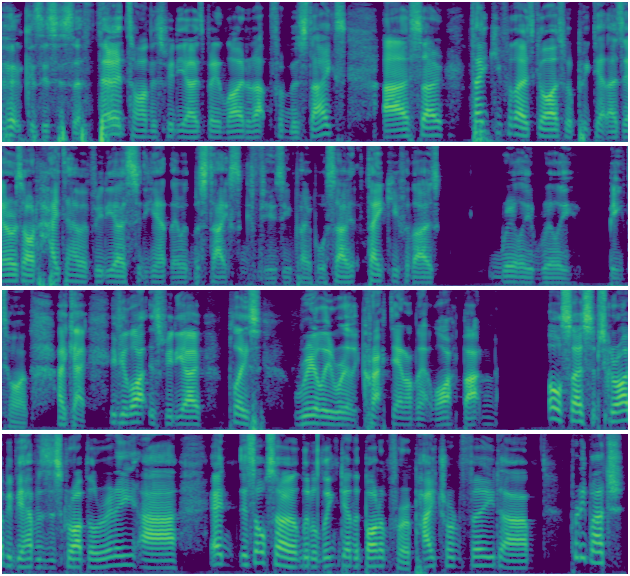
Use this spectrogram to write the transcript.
because this is the third time this video has been loaded up from mistakes. Uh, so thank you for those guys who picked out those errors. I would hate to have a video sitting out there with mistakes and confusing people. So thank you for those really, really big time. Okay, if you like this video, please really, really crack down on that like button. Also, subscribe if you haven't subscribed already. Uh, and there's also a little link down the bottom for a Patreon feed. Uh, pretty much,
